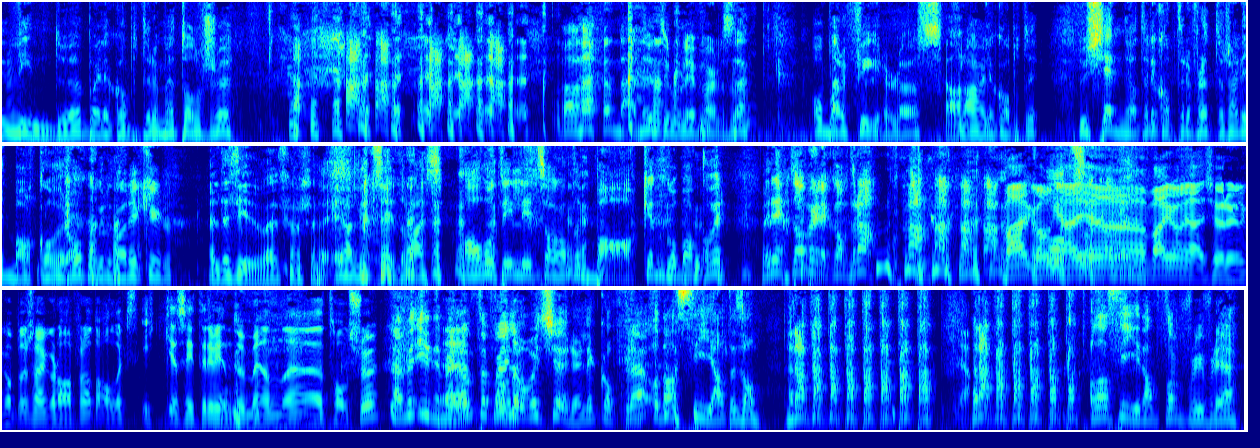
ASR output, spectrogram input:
vinduet på helikopteret med 12-7. Ja, det er en utrolig følelse. Å bare fyre løs fra helikopter. Du kjenner jo at helikopteret flytter seg litt bakover òg pga. rekylen. Eller sideveis, kanskje. Ja, litt sideveis. Av og til litt sånn at baken går bakover. Rett opp helikoptera! Hver gang, jeg, eh, hver gang jeg kjører helikopter, så er jeg glad for at Alex ikke sitter i vinduet med en eh, 12-7. Ja, men Innimellom så får jeg Eh, lov å kjøre helikopteret, og da sier jeg alltid sånn Og da sier han som flyr flyet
